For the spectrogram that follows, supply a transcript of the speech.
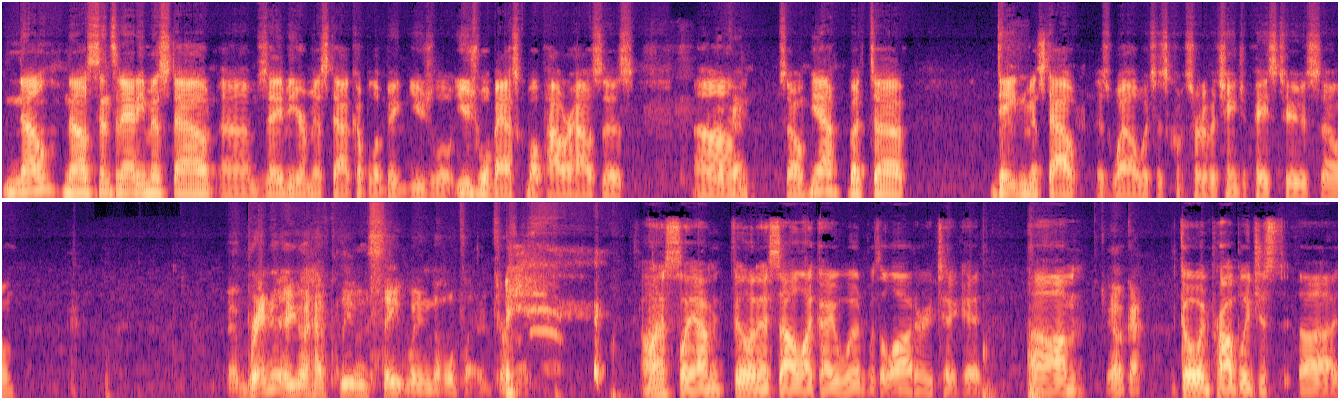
No, no. Cincinnati missed out. Um, Xavier missed out. A couple of big usual usual basketball powerhouses. Um, okay. So yeah, but uh, Dayton missed out as well, which is sort of a change of pace too. So. Uh, Brandon, are you going to have Cleveland State winning the whole t- tournament? Honestly, I'm filling this out like I would with a lottery ticket. Um, okay. Go and probably just uh,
